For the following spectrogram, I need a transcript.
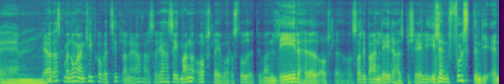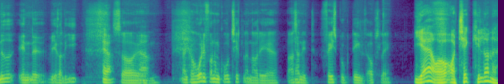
Øhm, ja, der skal man nogle gange kigge på, hvad titlerne er. Altså, jeg har set mange opslag, hvor der stod, at det var en læge, der havde lavet opslaget, og så er det bare en læge, der har speciale i et eller andet fuldstændig andet end øh, virologi. Ja. Så øh, ja. man kan hurtigt få nogle gode titler, når det er bare sådan ja. et Facebook-delt opslag. Ja, og, og tjek kilderne,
